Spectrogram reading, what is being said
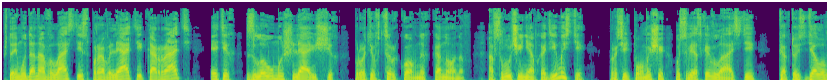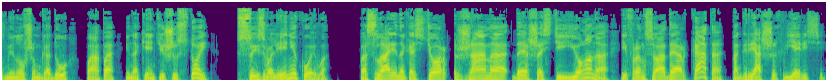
что ему дана власть исправлять и карать этих злоумышляющих против церковных канонов, а в случае необходимости просить помощи у светской власти, как то сделал в минувшем году папа Иннокентий VI, с соизволения коего послали на костер Жана де Шастийона и Франсуа де Арката, погрязших в ереси.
